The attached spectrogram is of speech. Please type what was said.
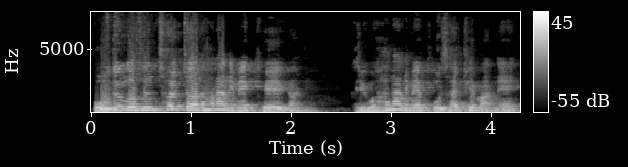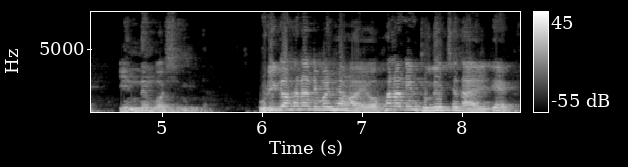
모든 것은 철저한 하나님의 계획 안에 그리고 하나님의 보살핌 안에 있는 것입니다. 우리가 하나님을 향하여 하나님 도대체 나에게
